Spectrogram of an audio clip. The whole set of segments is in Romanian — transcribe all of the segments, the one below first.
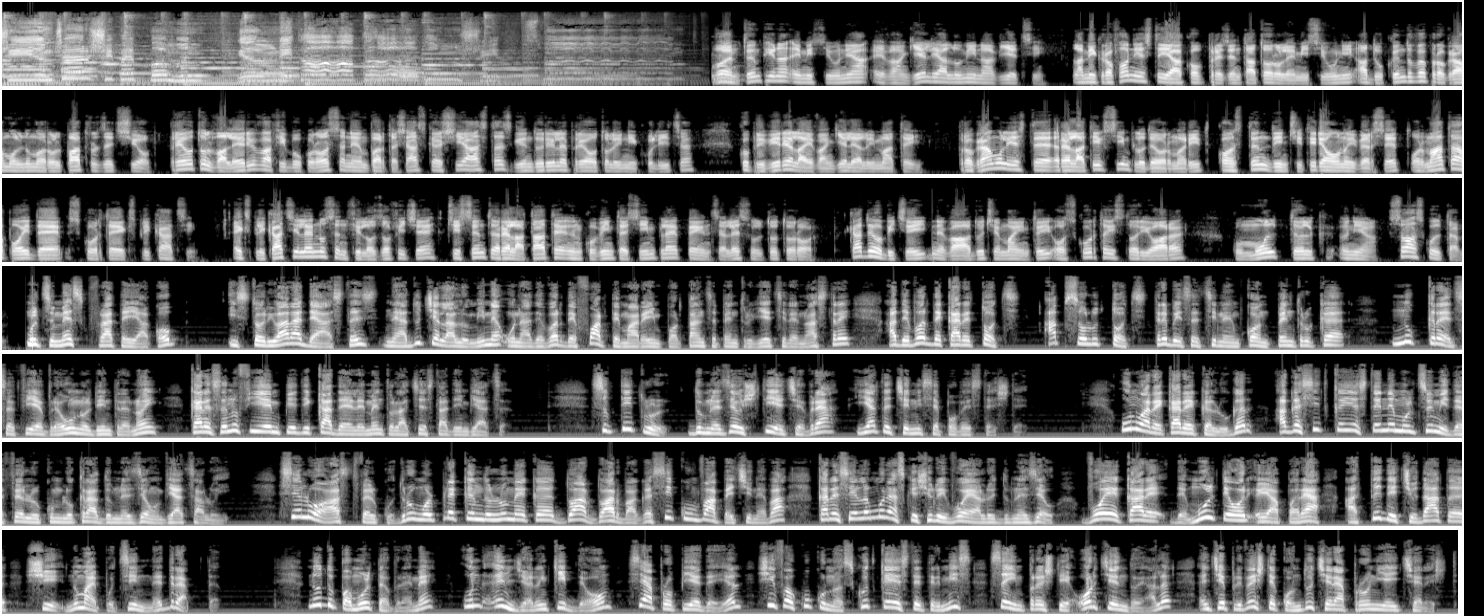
și în cer și pe pământ, El ni tată bun și sfânt. Vă întâmpină emisiunea Evanghelia Lumina Vieții. La microfon este Iacov, prezentatorul emisiunii, aducându-vă programul numărul 48. Preotul Valeriu va fi bucuros să ne împărtășească și astăzi gândurile preotului Niculiță cu privire la Evanghelia lui Matei. Programul este relativ simplu de urmărit, constând din citirea unui verset, urmată apoi de scurte explicații. Explicațiile nu sunt filozofice, ci sunt relatate în cuvinte simple pe înțelesul tuturor. Ca de obicei, ne va aduce mai întâi o scurtă istorioară cu mult tâlc în ea. Să o ascultăm. Mulțumesc, frate Iacob! Istorioara de astăzi ne aduce la lumină un adevăr de foarte mare importanță pentru viețile noastre, adevăr de care toți, absolut toți, trebuie să ținem cont pentru că nu cred să fie vreunul dintre noi care să nu fie împiedicat de elementul acesta din viață. Subtitlul Dumnezeu știe ce vrea, iată ce ni se povestește. Un oarecare călugăr a găsit că este nemulțumit de felul cum lucra Dumnezeu în viața lui. Se luă astfel cu drumul, plecând în lume că doar, doar va găsi cumva pe cineva care să-i lămurească și lui voia lui Dumnezeu, voie care de multe ori îi apărea atât de ciudată și numai puțin nedreaptă. Nu după multă vreme, un înger în chip de om se apropie de el și făcu cunoscut că este trimis să împrăștie orice îndoială în ce privește conducerea proniei cerești.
